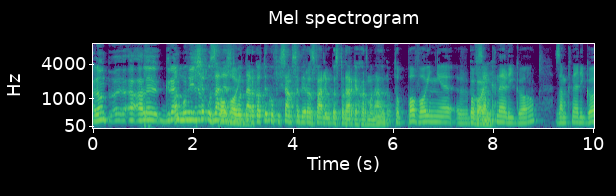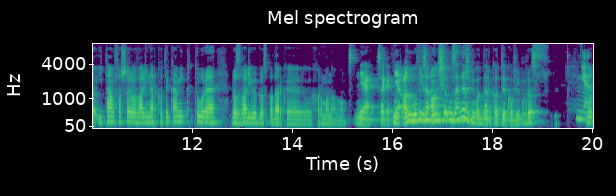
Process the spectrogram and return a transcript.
Ale on, ale On mówi, że się uzależnił od narkotyków i sam sobie rozwalił gospodarkę hormonalną. To po wojnie, y, po wojnie. zamknęli go zamknęli go i tam faszerowali narkotykami, które rozwaliły gospodarkę hormonową. Nie, czekaj. Nie, on mówi, że on się uzależnił od narkotyków i po prostu nie. No,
